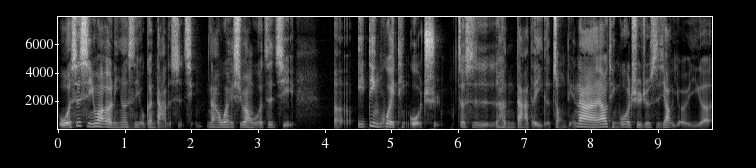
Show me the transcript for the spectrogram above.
我是希望二零二四有更大的事情，那我也希望我自己，呃，一定会挺过去，这是很大的一个重点。那要挺过去，就是要有一个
